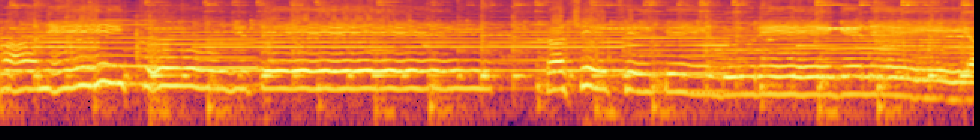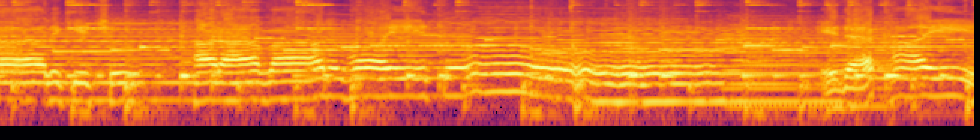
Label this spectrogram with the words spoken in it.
মানে খুঁজতে। কাছে থেকে দূরে গেলে আর কিছু হারাবার ভয় তো। এ দেখাই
